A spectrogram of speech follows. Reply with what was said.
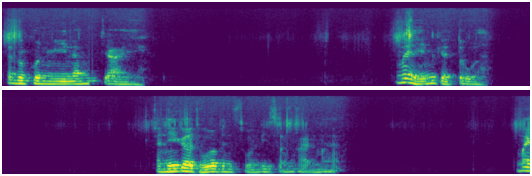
ถ้าเป็นคนมีน้ำใจ ไม่เห็นแก่ตัว อันนี้ก็ถือว่าเป็นส่วนที่สำคัญมาก ไม่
